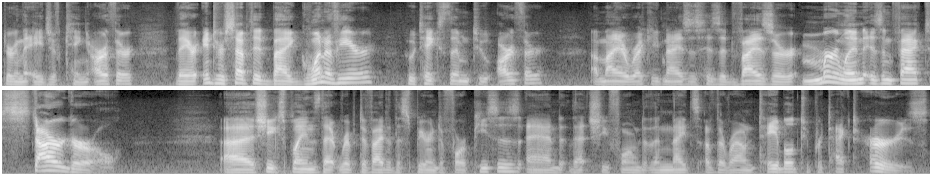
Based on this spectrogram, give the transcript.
during the age of King Arthur. They are intercepted by Guinevere, who takes them to Arthur. Amaya recognizes his advisor, Merlin, is in fact Stargirl. Uh, she explains that Rip divided the spear into four pieces and that she formed the Knights of the Round Table to protect hers.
